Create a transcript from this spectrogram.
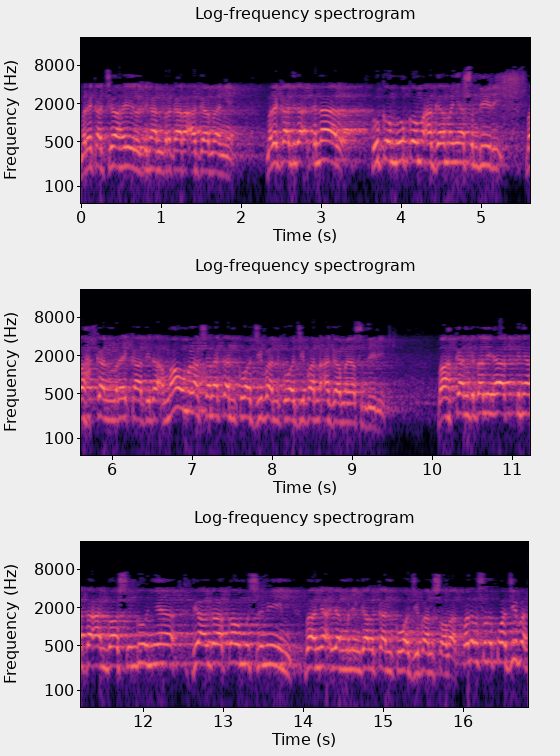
mereka jahil dengan perkara agamanya. Mereka tidak kenal hukum-hukum agamanya sendiri. Bahkan mereka tidak mau melaksanakan kewajiban-kewajiban agamanya sendiri. Bahkan kita lihat kenyataan bahwa sungguhnya di antara kaum muslimin banyak yang meninggalkan kewajiban sholat. Padahal sholat kewajiban.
